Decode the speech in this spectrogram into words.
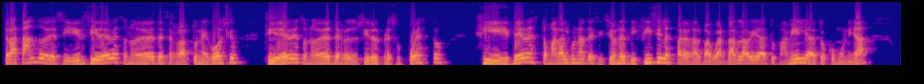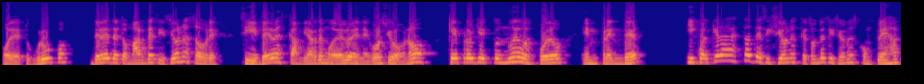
tratando de decidir si debes o no debes de cerrar tu negocio, si debes o no debes de reducir el presupuesto, si debes tomar algunas decisiones difíciles para salvaguardar la vida de tu familia, de tu comunidad o de tu grupo, debes de tomar decisiones sobre si debes cambiar de modelo de negocio o no, qué proyectos nuevos puedo emprender. Y cualquiera de estas decisiones, que son decisiones complejas,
